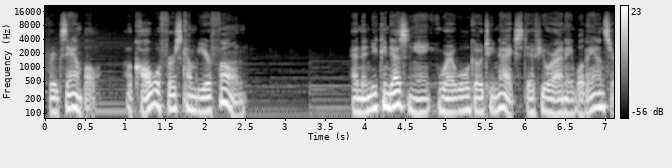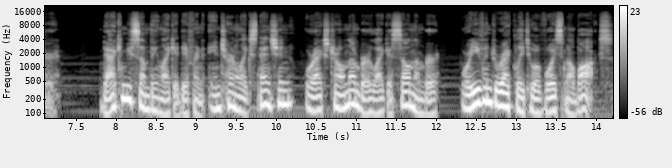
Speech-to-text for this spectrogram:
For example, a call will first come to your phone, and then you can designate where it will go to next if you are unable to answer. That can be something like a different internal extension or external number like a cell number or even directly to a voicemail box.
